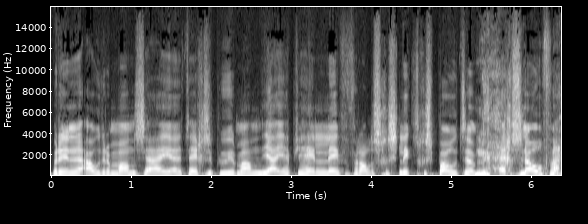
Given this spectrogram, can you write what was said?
Waarin een oudere man zei uh, tegen zijn buurman: Ja, je hebt je hele leven van alles geslikt, gespoten en gesnoven.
